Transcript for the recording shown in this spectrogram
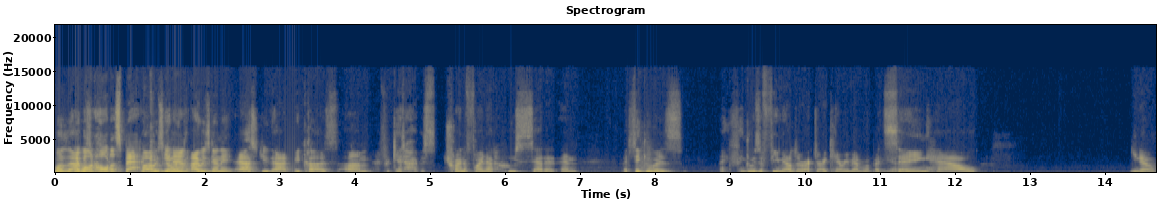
Well, I it was- won't hold us back. Well, I was going. know? I was going to ask you that because um, I forget. I was trying to find out who said it, and I think it was, I think it was a female director. I can't remember, but saying how, you know,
